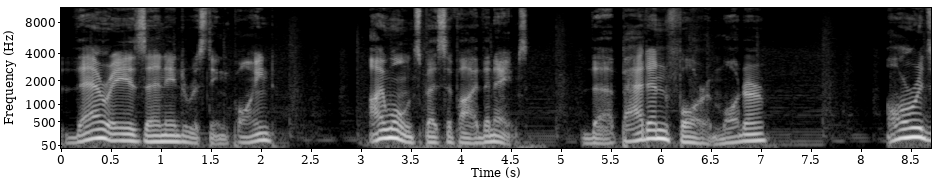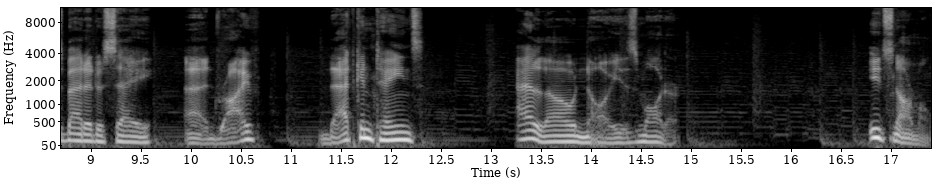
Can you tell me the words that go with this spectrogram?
There is an interesting point. I won't specify the names. The patent for a motor, or it's better to say a drive, that contains a low noise motor. It's normal.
